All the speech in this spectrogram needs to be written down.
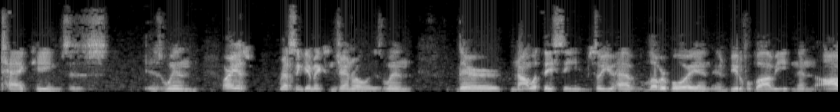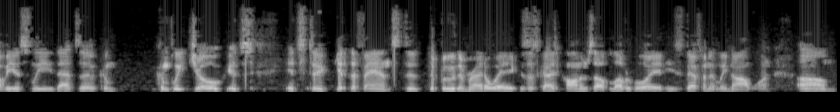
tag teams is, is when, or I guess wrestling gimmicks in general is when they're not what they seem. So you have Loverboy and, and Beautiful Bob Eaton and obviously that's a com- complete joke. It's, it's to get the fans to, to boo them right away because this guy's calling himself Loverboy and he's definitely not one. Um,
